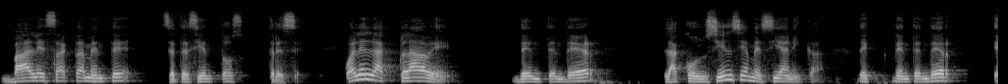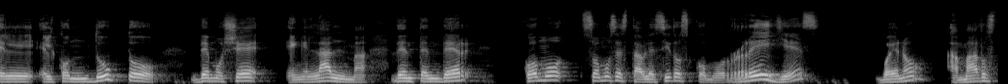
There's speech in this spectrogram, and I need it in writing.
vale exactamente 713. ¿Cuál es la clave de entender la conciencia mesiánica, de, entender el, conducto de Moshe en el alma, de entender cómo somos establecidos como reyes, bueno, amados,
